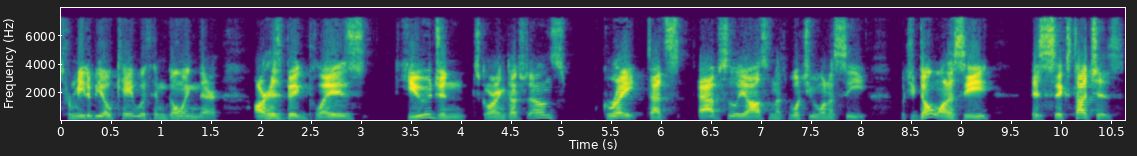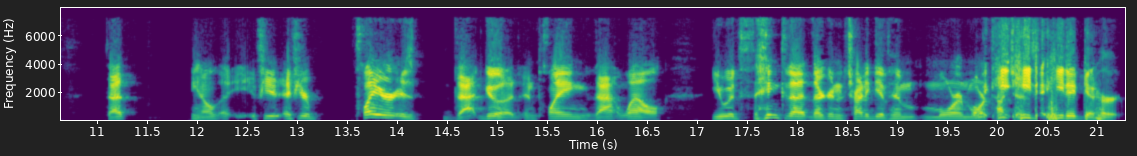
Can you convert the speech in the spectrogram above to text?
for me to be okay with him going there. Are his big plays huge and scoring touchdowns? Great. That's absolutely awesome. That's what you want to see. What you don't want to see is six touches. That you know, if you if your player is that good and playing that well, you would think that they're going to try to give him more and more Well, he, touches. he did- he did get hurt.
